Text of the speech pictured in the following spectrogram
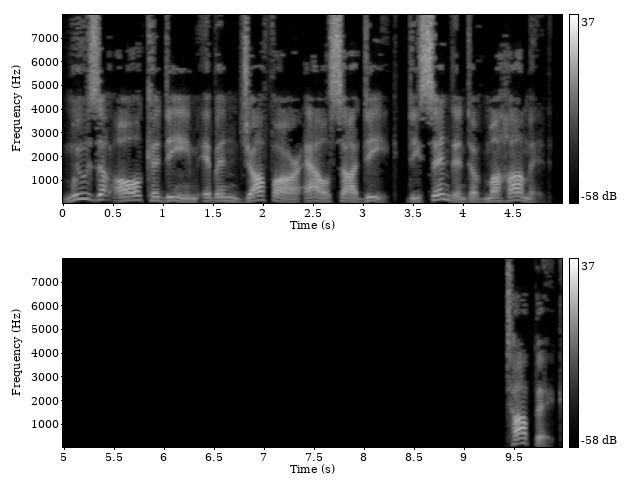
Musa al-Qadim ibn Jafar al-Sadiq, descendant of Muhammad. Topic:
